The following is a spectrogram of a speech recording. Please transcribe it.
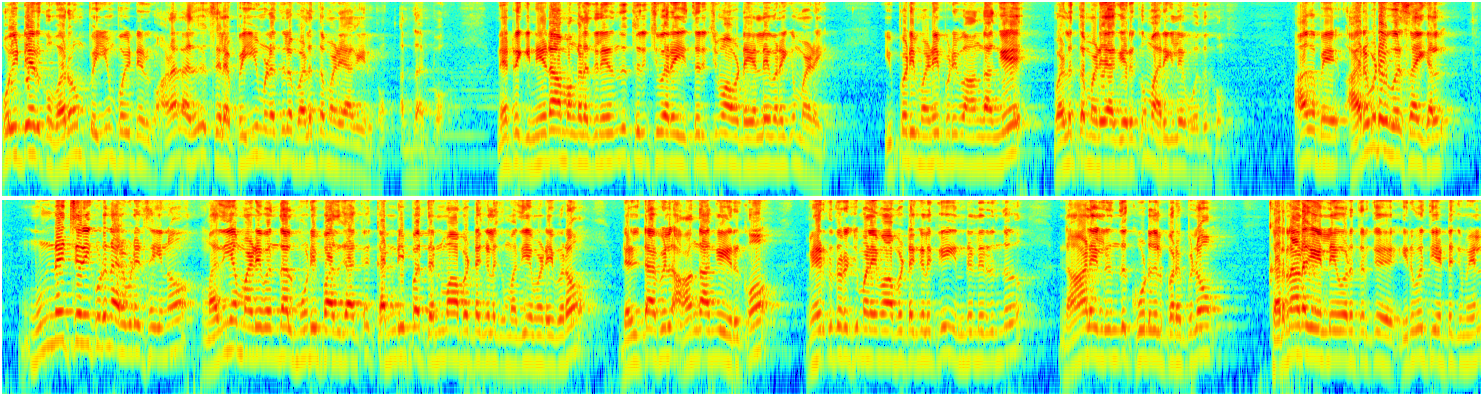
போயிட்டே இருக்கும். வரும் பெய்யும் போயிட்டே இருக்கும். ஆனால் அது சில பெய்யும் இடத்துல பலத்த மழையாக இருக்கும். அதுதான் இப்போது நேற்றைக்கு நீடாமங்கலத்திலிருந்து திருச்சி வரை திருச்சி மாவட்ட எல்லை வரைக்கும் மழை. இப்படி மழைப்பொழிவு ஆங்காங்கே வலுத்த மழையாக இருக்கும் அருகிலே ஒதுக்கும். ஆகவே அறுவடை விவசாயிகள் முன்னெச்சரிக்கையுடன் அறுவடை செய்யணும். மதிய மழை வந்தால் மூடி பாதுகாக்க கண்டிப்பாக தென் மாவட்டங்களுக்கு மதிய மழை வரும். டெல்டாவில் ஆங்காங்கே இருக்கும். மேற்கு தொடர்ச்சி மலை மாவட்டங்களுக்கு இன்றிலிருந்து நாளையிலிருந்து கூடுதல் பரப்பிலும் கர்நாடக எல்லையோரத்திற்கு இருபத்தி எட்டுக்கு மேல்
